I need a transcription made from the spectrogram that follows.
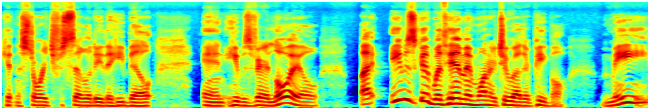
getting the storage facility that he built. And he was very loyal, but he was good with him and one or two other people. Me,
